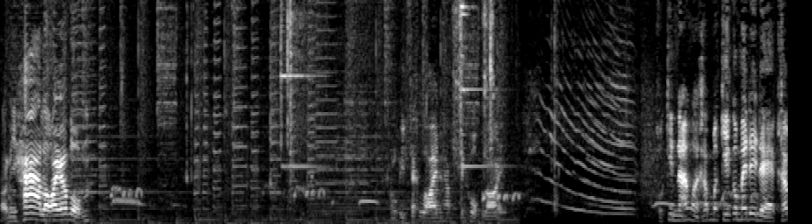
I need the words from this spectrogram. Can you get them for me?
ตอนนี้ห้าร้อยครับผมเอาอีกสักร้อยนะครับเป็นหกร้อยข อกินน้ำก่อนครับ เมื่อกี้ก็ไม่ได้แดกครับ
